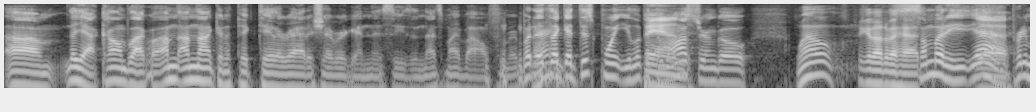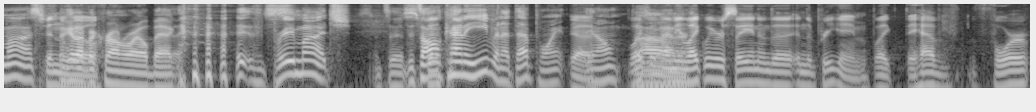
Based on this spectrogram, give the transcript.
Um, no, yeah, Colin Blackwell. I'm, I'm not gonna pick Taylor Raddysh ever again this season. That's my vow from her. But it's like at this point, you look at the roster and go, "Well, Pick it out of a hat. somebody, yeah, Yeah. pretty much." Spin the Pick it out of a Crown Royal bag. pretty much. That's it. It's all kind of even at that point. Yeah, You know, Like, Doesn't I mean, uh, like we were saying in the in the pregame, like they have four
